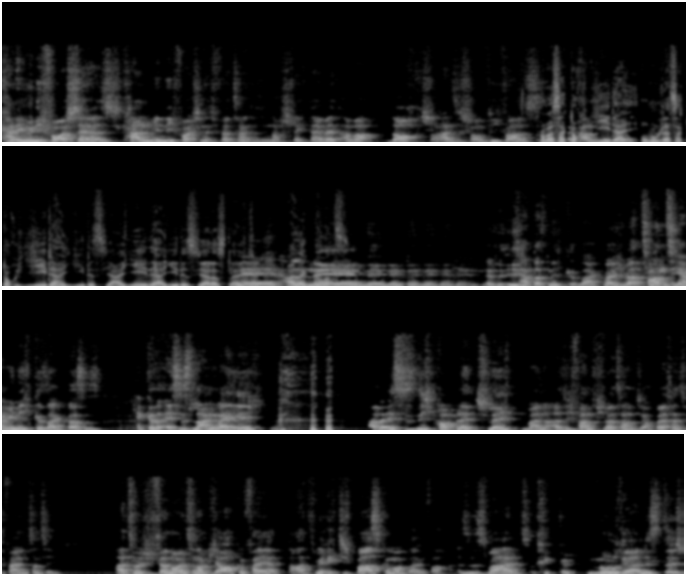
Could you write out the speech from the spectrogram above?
kann ich mir nicht vorstellen. Also ich kann mir nicht vorstellen, dass FIFA 22 noch schlechter wird, aber doch, also schon FIFA ist. Aber das sagt doch jeder, oh, das sagt doch jeder jedes Jahr. Jeder jedes Jahr das gleiche. Nee, Alle nee, nee, nee, nee, nee, nee, nee. Also ich habe das nicht gesagt, weil FIFA 20 habe ich nicht gesagt, dass es. Ich habe gesagt, es ist langweilig, aber es ist nicht komplett schlecht. Meine, also ich fand FIFA 20 auch besser als FIFA 21. Also zum Beispiel FIFA 19 habe ich auch gefeiert. Da hat es mir richtig Spaß gemacht einfach. Also es war halt null realistisch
